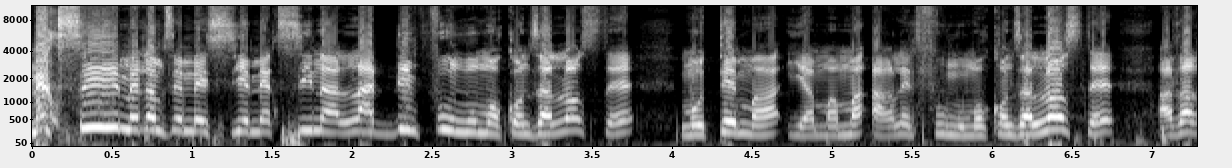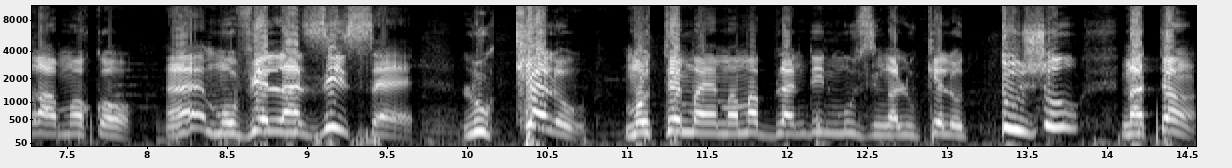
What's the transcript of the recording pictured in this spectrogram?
merci mesdames et messieurs merci na ladin fumu mokonzi ya loste eh. motema ya mama arlette fumu mokonzi ya loste eh. azaka moko eh, movie lazis lukelo motema ya mama blandine muzinga lukelo toujours na temps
